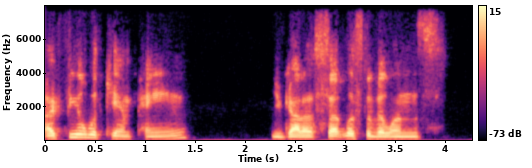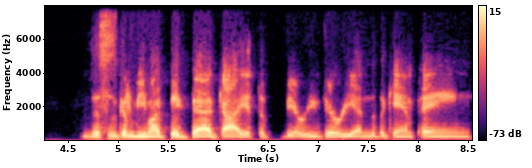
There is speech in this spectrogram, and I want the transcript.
I feel with campaign, you've got a set list of villains. This is going to be my big bad guy at the very, very end of the campaign.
